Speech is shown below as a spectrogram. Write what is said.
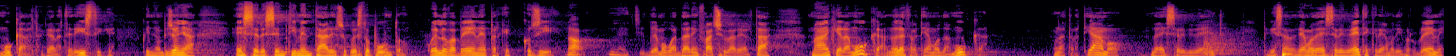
mucca ha altre caratteristiche, quindi non bisogna essere sentimentali su questo punto. Quello va bene perché così, no, dobbiamo guardare in faccia la realtà, ma anche la mucca, noi la trattiamo da mucca, non la trattiamo da essere vivente, perché se la trattiamo da essere vivente creiamo dei problemi.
